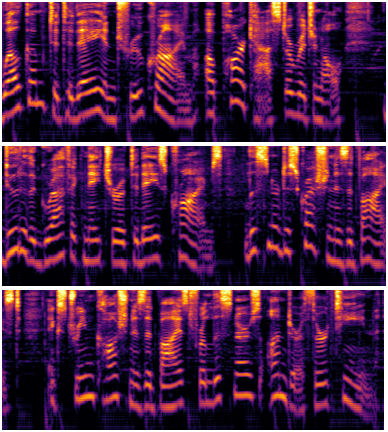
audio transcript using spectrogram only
Welcome to Today in True Crime, a Parcast original. Due to the graphic nature of today's crimes, listener discretion is advised. Extreme caution is advised for listeners under 13.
